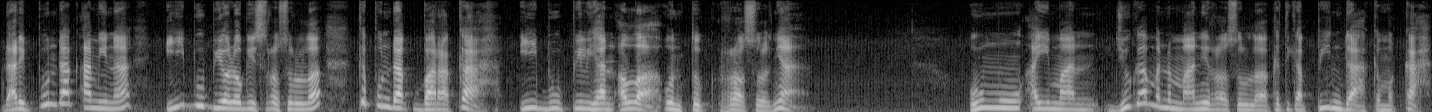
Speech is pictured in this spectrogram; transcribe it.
dari pundak Aminah, ibu biologis Rasulullah, ke pundak Barakah, ibu pilihan Allah untuk Rasulnya. Ummu Aiman juga menemani Rasulullah ketika pindah ke Mekah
